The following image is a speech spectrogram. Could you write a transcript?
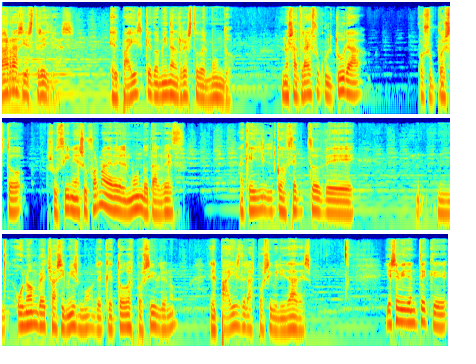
Barras y estrellas, el país que domina el resto del mundo. Nos atrae su cultura, por supuesto, su cine, su forma de ver el mundo tal vez. Aquel concepto de mm, un hombre hecho a sí mismo, de que todo es posible, ¿no? El país de las posibilidades. Y es evidente que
